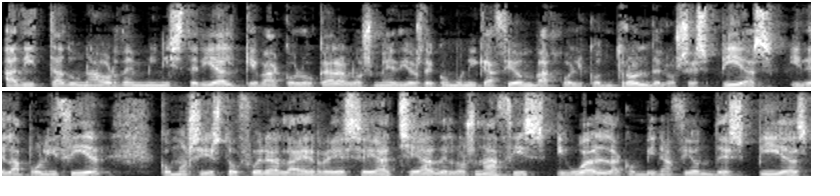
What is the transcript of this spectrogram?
ha dictado una orden ministerial que va a colocar a los medios de comunicación bajo el control de los espías y de la policía, como si esto fuera la RSHA de los nazis, igual la combinación de espías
